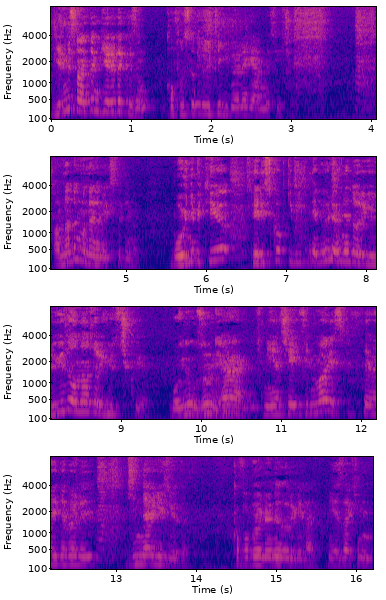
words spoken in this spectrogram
20 santim geride kızın. Kafasının iti gibi öne gelmesi için. Anladın mı ne demek istediğimi? Boynu bitiyor. Periskop gibi ipne böyle öne doğru geliyor. Yüzü ondan sonra yüz çıkıyor. Boynu uzun yani. He, şimdi şey filmi var ya Spiritway'de böyle cinler geziyordu. Kafa böyle öne doğru gelen. Miyazaki'nin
